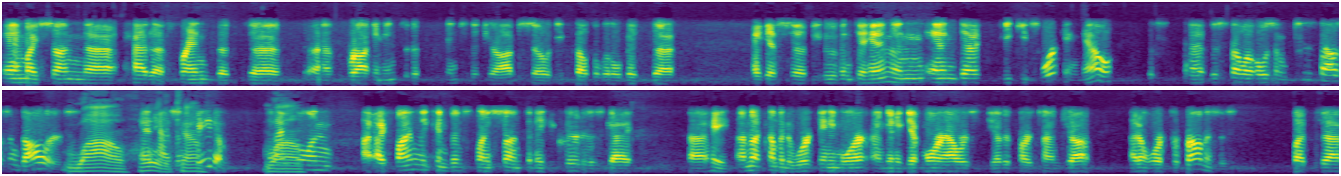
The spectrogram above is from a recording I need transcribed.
And my son uh, had a friend that uh, uh, brought him into the into the job, so he felt a little bit, uh, I guess, uh, behooving to him, and and uh, he keeps working. Now, this, uh, this fellow owes him two thousand dollars Wow. and Holy hasn't cow. paid him. And I'm Wow. going. I, I finally convinced my son to make it clear to this guy, uh, "Hey, I'm not coming to work anymore. I'm going to get more hours at the other part-time job. I don't work for promises." But um,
